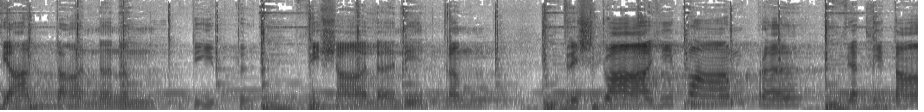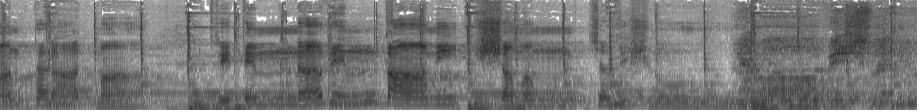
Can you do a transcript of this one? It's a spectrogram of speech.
व्यात्ताननं दीप्त विशालनेत्रं दृष्ट्वा हि त्वां प्रव्यथितान्तरात्मा धृतिं न विन्दामि शमं च विष्णु। विश्वरूपं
